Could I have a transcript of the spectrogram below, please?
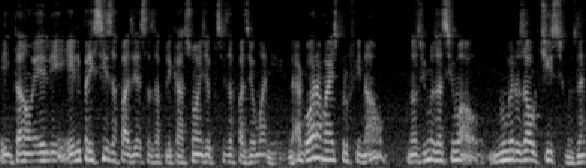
Então ele ele precisa fazer essas aplicações, ele precisa fazer o manejo. Né? Agora mais para o final, nós vimos assim uma, números altíssimos, né?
